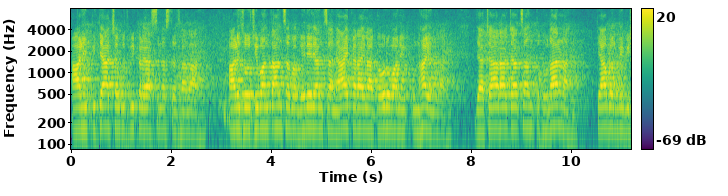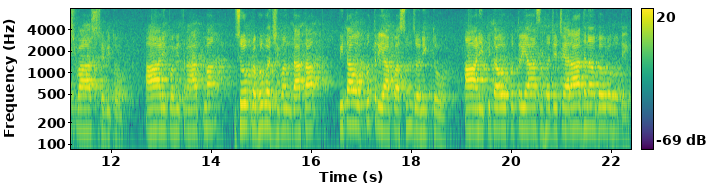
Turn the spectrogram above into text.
आणि पित्याच्या उजवीकडे असनस्त झाला आहे. आणि जो जिवंतांचा व मेलेल्यांचा न्याय करायला गौरवाने पुन्हा येणार आहे. ज्याच्या राज्याचा अंत होणार नाही त्यावर मी विश्वास ठेवितो. आणि पवित्र आत्मा जो प्रभू व जीवनदाता पिता व पुत्र यापासून जो निघतो आणि पिता व पुत्र यासह ज्याची आराधना गौरव होते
